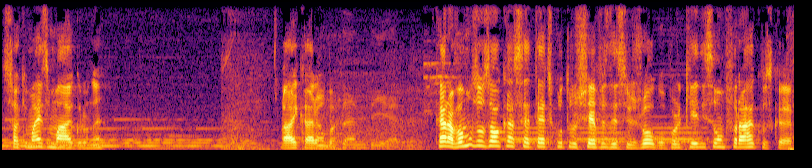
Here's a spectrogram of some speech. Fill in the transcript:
só que mais magro, né? Ai, caramba. Cara, vamos usar o cacetete contra os chefes desse jogo, porque eles são fracos, cara.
